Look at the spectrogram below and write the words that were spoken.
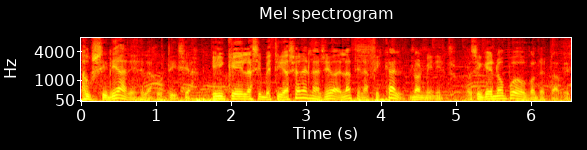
auxiliares de la justicia, y que las investigaciones las lleva adelante la fiscal, no el ministro. Así que no puedo contestarle.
